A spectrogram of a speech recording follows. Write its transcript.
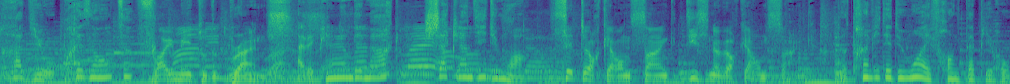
Radio présente Fly Me to the Brands. avec l'Union des marques chaque lundi du mois. 7h45, 19h45. Notre invité du mois est Franck Tapiro,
